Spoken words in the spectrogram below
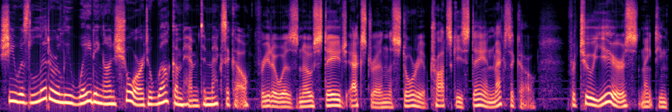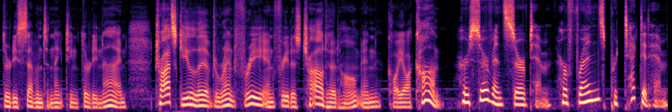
she was literally waiting on shore to welcome him to Mexico. Frida was no stage extra in the story of Trotsky's stay in Mexico. For two years, 1937 to 1939, Trotsky lived rent free in Frida's childhood home in Coyoacan. Her servants served him, her friends protected him,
